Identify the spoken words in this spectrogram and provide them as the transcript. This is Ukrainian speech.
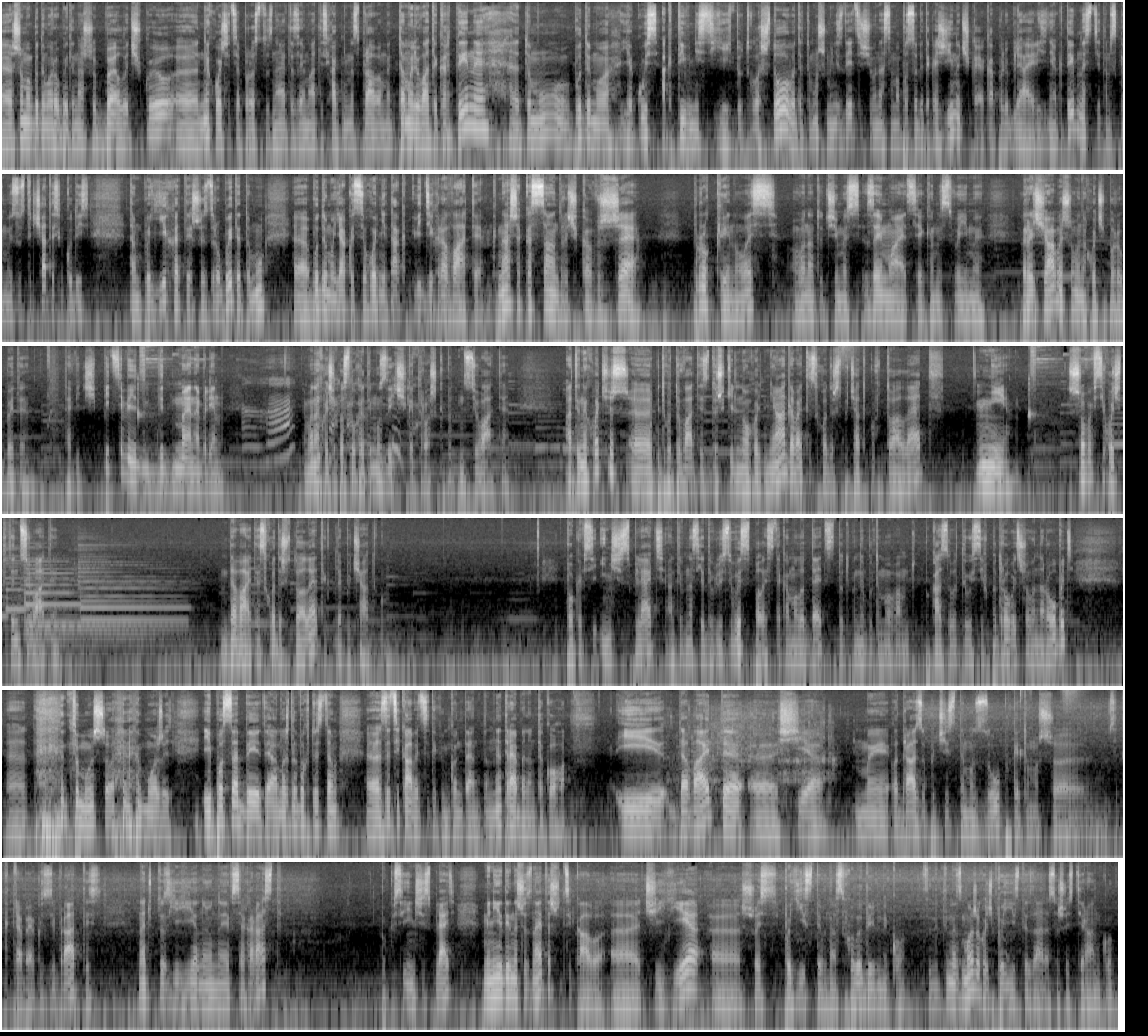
е, Що ми будемо робити нашою белочкою? Е, Не хочеться просто, знаєте, займатися хатніми справами та малювати картини. Е, Тому будемо якусь активність їй тут влаштовувати, тому що мені здається, що вона сама по собі така жіночка, яка полюбляє різні активності, там з кимось зустрічатись, кудись там поїхати, щось зробити. Тому будемо якось сьогодні так відігравати. Наша Касандрочка вже прокинулась. Вона тут чимось займається якимись своїми речами. Що вона хоче поробити? Та відчепіться від, від мене, блін. Вона хоче послухати музички трошки, потанцювати. А ти не хочеш е, підготуватись до шкільного дня? Давай ти сходиш спочатку в туалет. Ні. Що ви всі хочете танцювати? Давай, ти сходиш в туалетик для початку. Поки всі інші сплять, а ти в нас, я дивлюсь, виспалась, така молодець. Тут ми не будемо вам тут показувати усіх подробиць, що вона робить. Е, тому що можуть і посадити, а можливо хтось там е, зацікавиться таким контентом. Не треба нам такого. І давайте е, ще ми одразу почистимо зубки, тому що все-таки треба якось зібратись. Начебто з гігієною у неї все гаразд, всі інші сплять. Мені єдине, що знаєте, що цікаво, е, чи є е, щось поїсти в нас в холодильнику? Це дитина зможе хоч поїсти зараз о 6 ранку?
